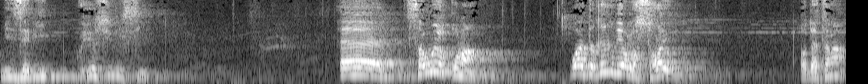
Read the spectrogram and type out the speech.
min zabiib wuxuu sidiisii sawiiquna waa daqiiqdii oo la solay un oo deetana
